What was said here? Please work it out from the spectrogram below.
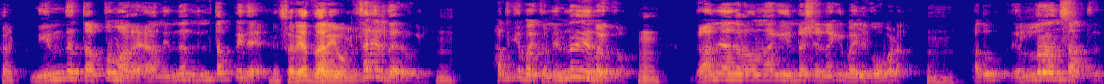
ಕರೆಕ್ಟ್ ನಿಂದು ತಪ್ಪು ಮಾರಾಯ ನಿನ್ನ ನಿನ್ ತಪ್ಪಿದೆ. ಸರಿಯಾದ ದಾರಿ ಹೋಗಿ ಸರಿಯಾದ ದಾರಿ ಹೋಗಿ ಅದಕ್ಕೆ ಬೈಕು ನಿನ್ನ ನೀನು ಬೈಕು? ಗಾಂಧಿನಗರವನ್ನಾಗಿ ಇಂಡಸ್ಟ್ರಿಯನ್ನಾಗಿ ಬೈಲಿಕ್ಕೆ ಹೋಗಬೇಡ. ಅದು ಎಲ್ಲರನ್ನು ಸಾಕ್ತದೆ.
